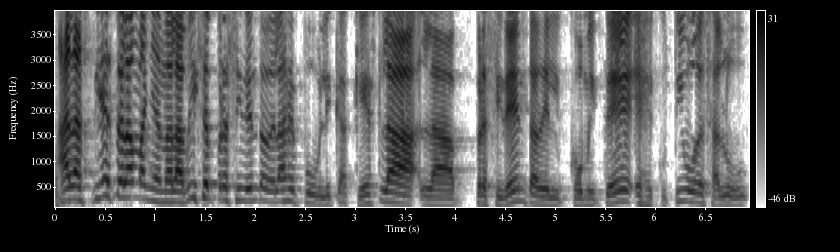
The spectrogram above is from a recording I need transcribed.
A las 10 de la mañana, la vicepresidenta de la República, que es la, presidenta del Comité Ejecutivo de Salud,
